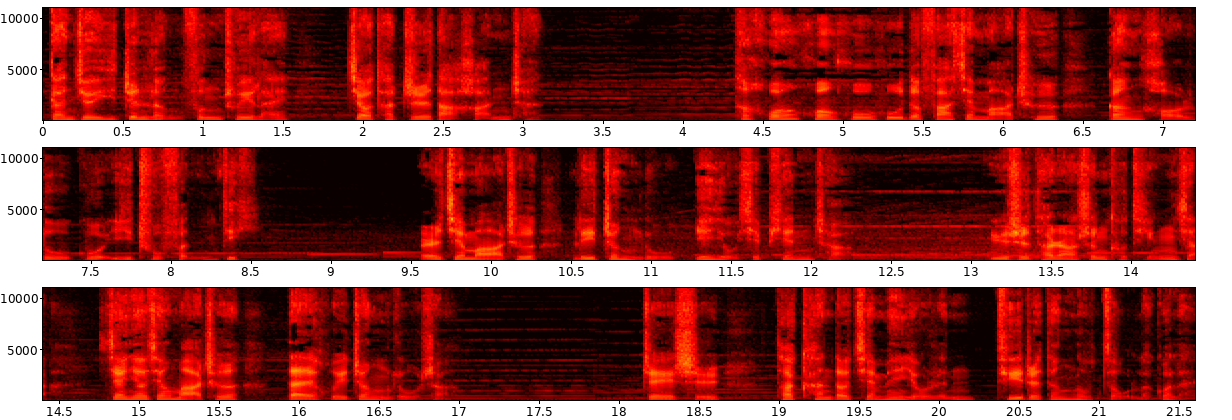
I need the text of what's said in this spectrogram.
感觉一阵冷风吹来，叫他直打寒颤。他恍恍惚惚地发现马车刚好路过一处坟地，而且马车离正路也有些偏差。于是他让牲口停下，想要将马车带回正路上。这时他看到前面有人提着灯笼走了过来，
